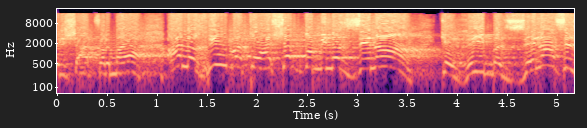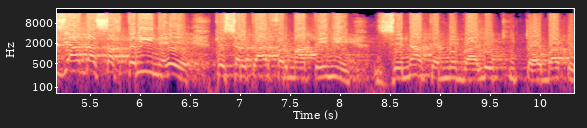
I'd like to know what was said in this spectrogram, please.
इरशाद फरमाया अल गीबत अशद जिना कि गीबत जिना से ज़्यादा सख्तरीन है। कि सरकार फरमाते हैं, जिना करने वाले की तौबा तो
